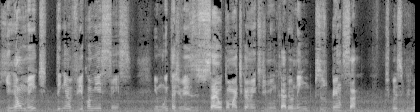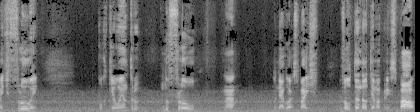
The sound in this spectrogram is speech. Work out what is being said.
que realmente tem a ver com a minha essência. E muitas vezes isso sai automaticamente de mim, cara. Eu nem preciso pensar. As coisas simplesmente fluem. Porque eu entro no flow, né? Do negócio. Mas, voltando ao tema principal,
